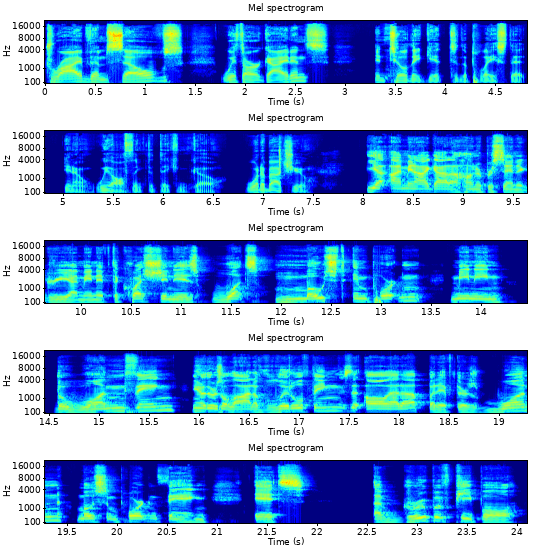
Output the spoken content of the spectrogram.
drive themselves with our guidance until they get to the place that, you know, we all think that they can go. What about you? Yeah, I mean, I got 100% agree. I mean, if the question is what's most important, meaning the one thing, you know, there's a lot of little things that all add up, but if there's one most important thing, it's a group of people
